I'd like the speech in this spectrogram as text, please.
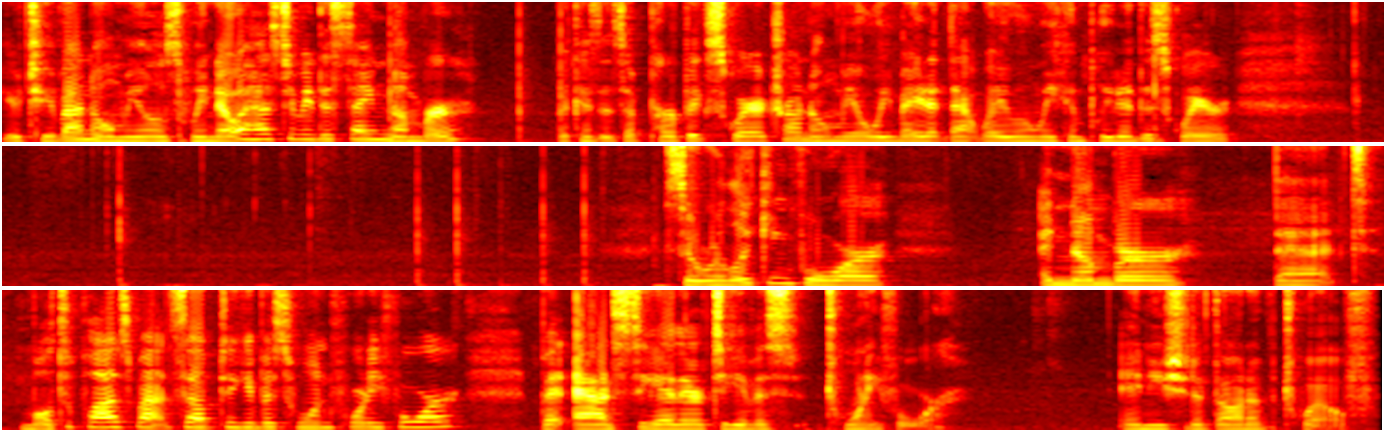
your two binomials. We know it has to be the same number because it's a perfect square trinomial. We made it that way when we completed the square. So we're looking for a number that multiplies by itself to give us 144, but adds together to give us 24. And you should have thought of 12.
